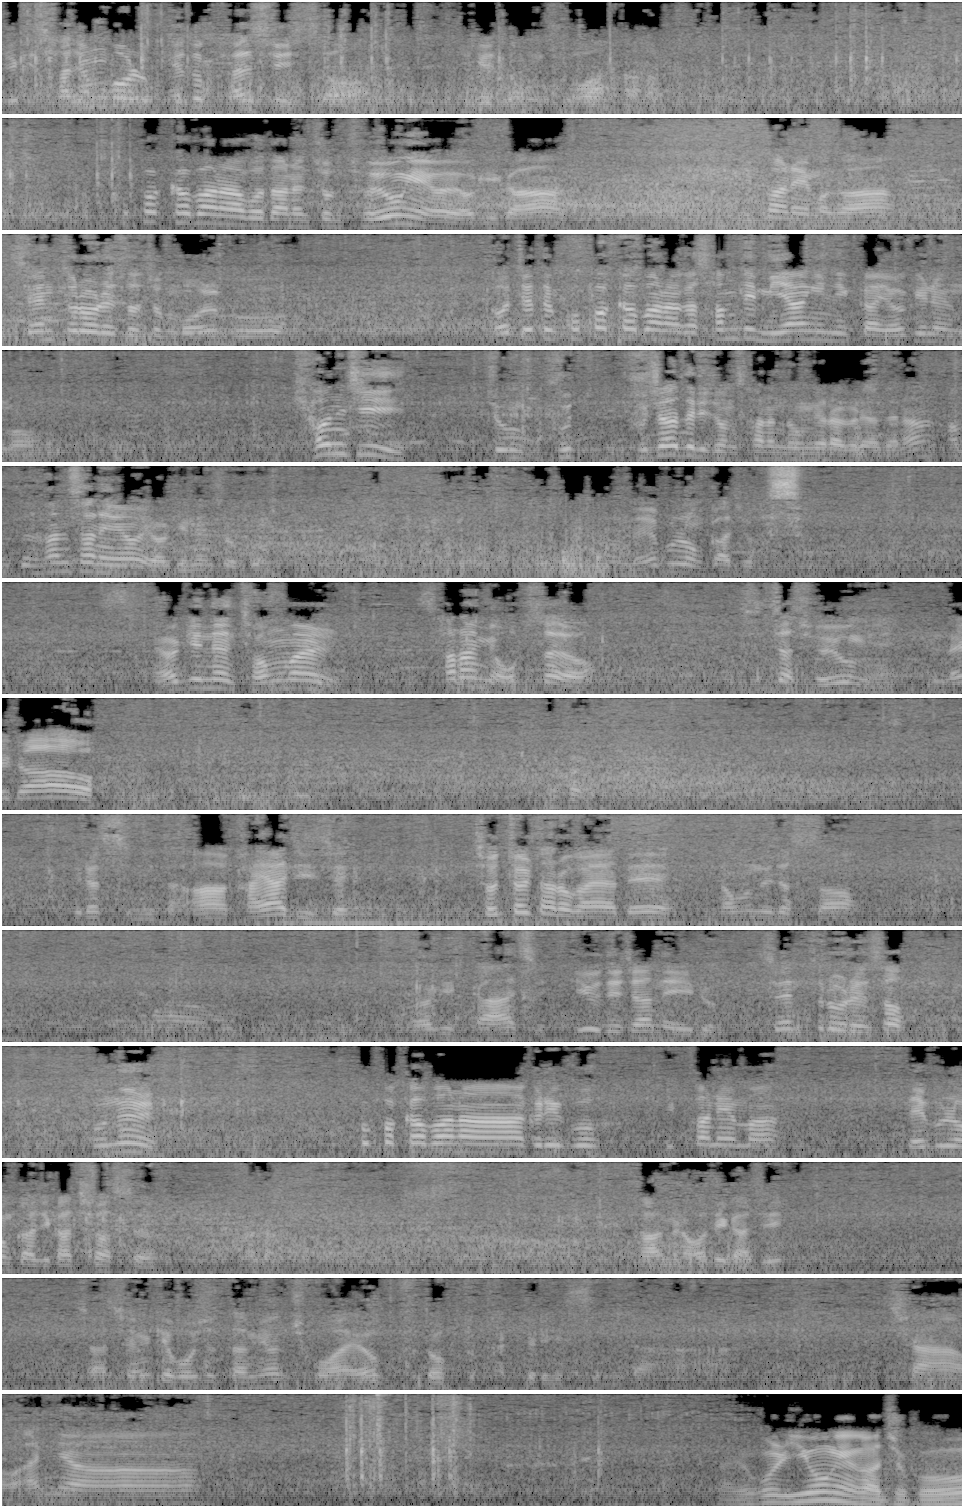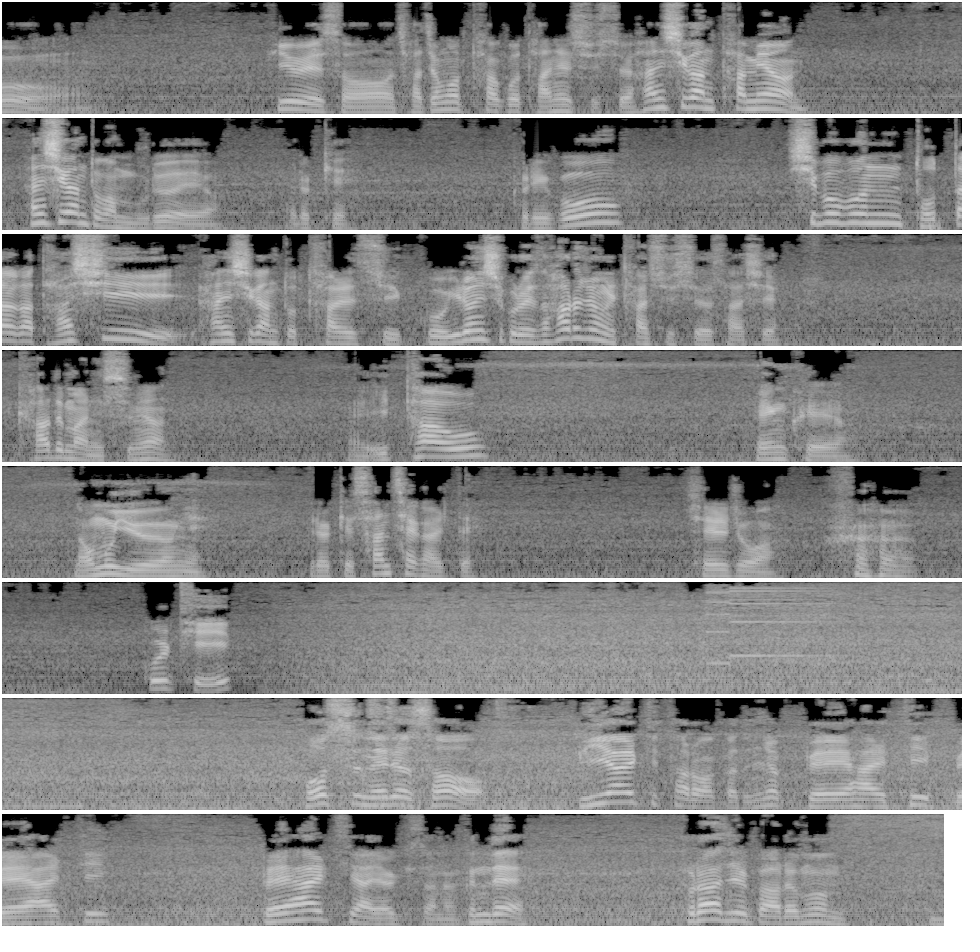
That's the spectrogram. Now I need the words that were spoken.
이렇게 자전거로 계속 갈 수 있어. 이게 너무 좋아. 코파카바나보다는 좀 조용해요 여기가. 이파네마가 센트럴에서 좀 멀고. 어쨌든 코파카바나가 3대 미양이니까 여기는 뭐 현지 좀 부, 부자들이 좀 사는 동네라 그래야 되나? 아무튼 한산해요 여기는 조금 네블론까지 왔어. 여기는 정말 사람이 없어요. 진짜 조용해. 레가오 이렇습니다. 아 가야지 이제. 전철 타러 가야 돼. 너무 늦었어. 여기까지. 리우데자네이루 센트럴에서 오늘 코파카바나 그리고 이파네마 네블론까지 같이 왔어요. 다음엔 어디 가지? 자 재밌게 보셨다면 좋아요 구독 부탁드리겠습니다. 자 안녕. 자, 이걸 이용해 가지고 피우에서 자전거 타고 다닐 수 있어요. 1시간 타면 1시간 동안 무료예요. 이렇게. 그리고 15분 뒀다가 다시 1시간 또 탈 수 있고 이런 식으로 해서 하루 종일 탈 수 있어요 사실. 카드만 있으면. 네, 이타우 bike예요. 너무 유용해 이렇게 산책할 때 제일 좋아. 꿀팁. 버스 내려서 BRT 타러 왔거든요. 베할티 베할티 베할티야 여기서는. 근데 브라질 발음은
